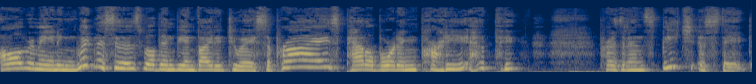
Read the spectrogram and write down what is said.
All remaining witnesses will then be invited to a surprise paddleboarding party at the president's beach estate.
